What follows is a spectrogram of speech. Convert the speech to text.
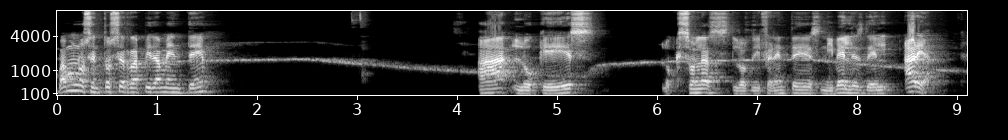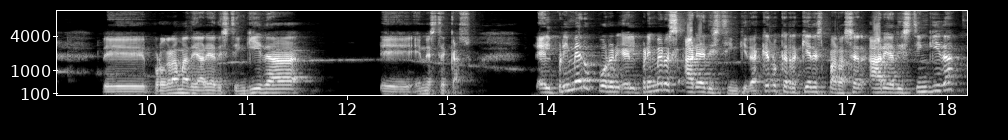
Vámonos entonces rápidamente a lo que es lo que son las, los diferentes niveles del área, de programa de área distinguida, eh, en este caso. El primero, el primero es área distinguida. ¿Qué es lo que requieres para ser área distinguida?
